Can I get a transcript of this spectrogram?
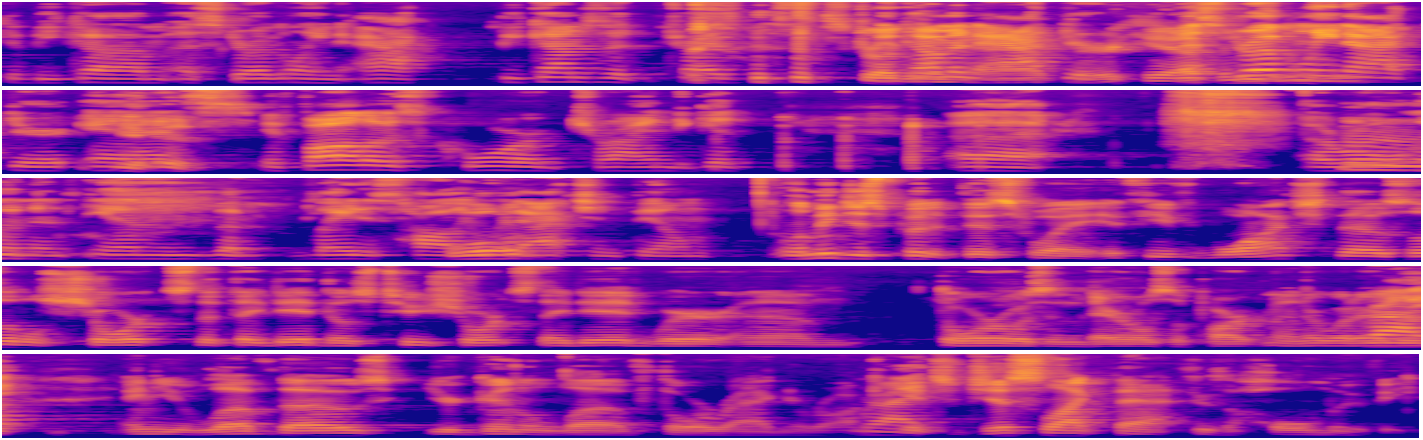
to become a struggling act. Becomes a tries to Struggling become an actor, yeah. a struggling actor, and Yes. it follows Korg trying to get uh, a role in, in the latest Hollywood Well, action film. Let me just put it this way: if you've watched those little shorts that they did, those two shorts they did where um, Thor was in Daryl's apartment or whatever, Right. and you love those, you're gonna love Thor Ragnarok. Right. It's just like that through the whole movie.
